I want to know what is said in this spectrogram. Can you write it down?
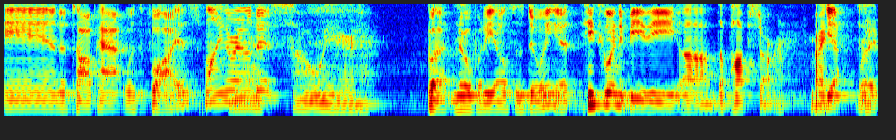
and a top hat with flies flying around it. That's it. so weird. But nobody else is doing it. He's going to be the uh, the pop star, right? Yeah, right.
